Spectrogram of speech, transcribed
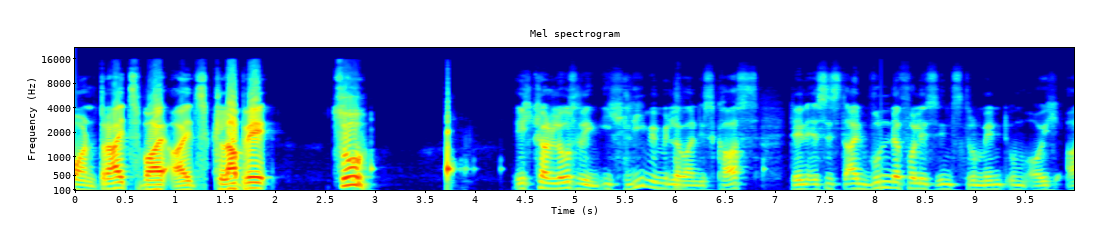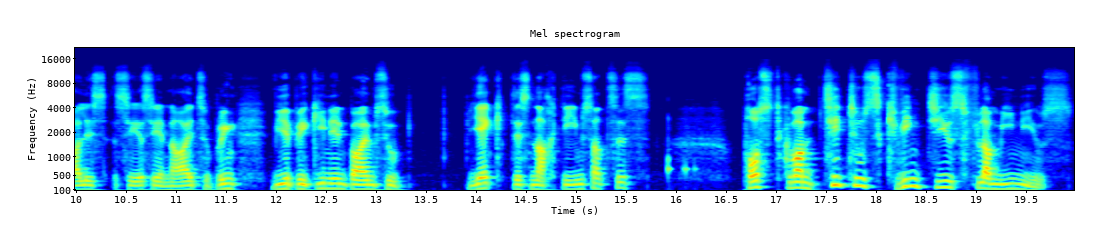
1. 3, 2, 1, Klappe zu. Ich kann loslegen. Ich liebe mittlerweile das Cast, denn es ist ein wundervolles Instrument, um euch alles sehr, sehr nahe zu bringen. Wir beginnen beim Subjekt des Nachdemsatzes. Postquamtitus quinctius flaminius.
